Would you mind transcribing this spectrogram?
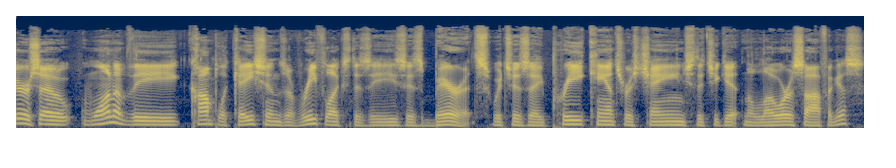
Sure. So, one of the complications of reflux disease is Barrett's, which is a precancerous change that you get in the lower esophagus.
